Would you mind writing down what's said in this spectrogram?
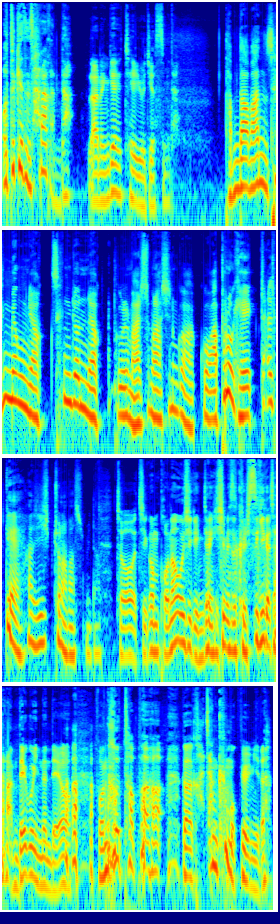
어떻게든 살아간다라는 게 제 요지였습니다. 담담한 생명력, 생존력을 말씀을 하시는 것 같고 앞으로 계획 짧게 한 20초 남았습니다. 저 지금 번아웃이 굉장히 심해서 글쓰기가 잘 안 되고 있는데요. 번아웃 타파가 가장 큰 목표입니다.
